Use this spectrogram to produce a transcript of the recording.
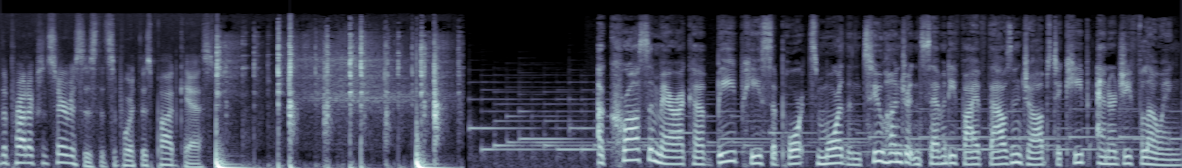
The products and services that support this podcast. Across America, BP supports more than 275,000 jobs to keep energy flowing.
